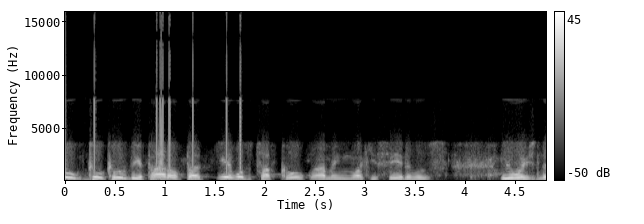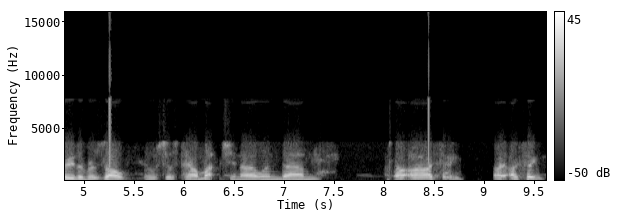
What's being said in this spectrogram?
cool, cool, cool to be a part of. But yeah, it was a tough call. I mean, like you said, it was. We always knew the result. It was just how much, you know. And um, I, I think, I, I think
